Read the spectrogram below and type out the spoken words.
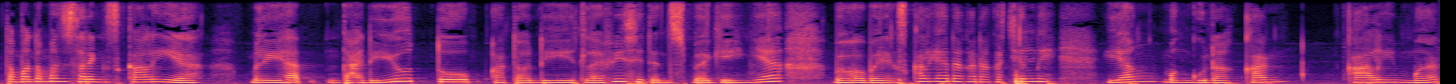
Teman-teman sering sekali ya melihat entah di YouTube atau di televisi dan sebagainya bahwa banyak sekali anak-anak kecil nih yang menggunakan kalimat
